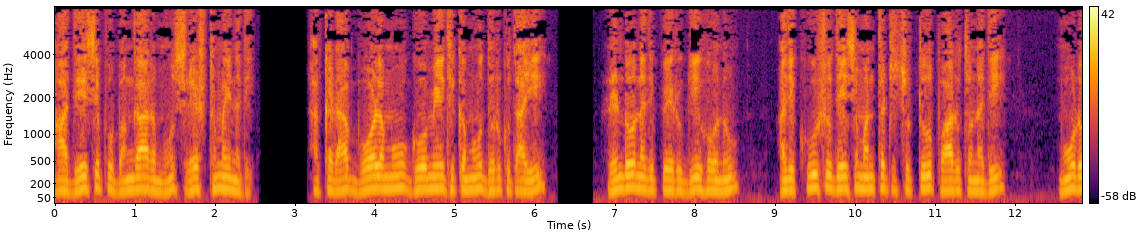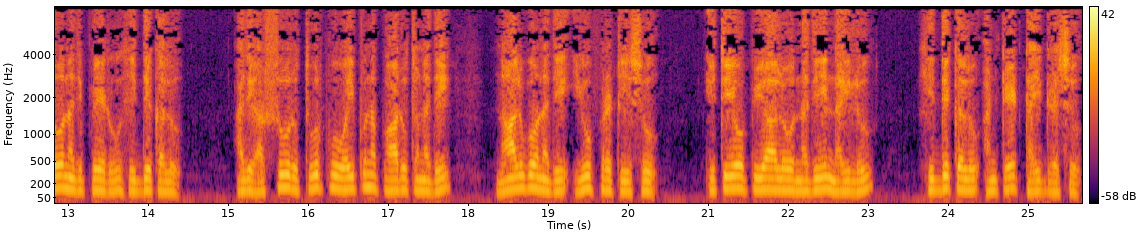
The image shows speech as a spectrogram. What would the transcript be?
ఆ దేశపు బంగారము శ్రేష్టమైనది. అక్కడ బోళము గోమేధికము దొరుకుతాయి. రెండో నది పేరు గీహోను అది కూషు దేశమంతటి చుట్టూ పారుతున్నది. మూడో నది పేరు హిద్దికలు. అది అషూరు తూర్పు వైపున పారుతున్నది. నాలుగో నది యూఫ్రటీసు. ఇథియోపియాలో నది నైలు హిద్దికలు అంటే టైగ్రసు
